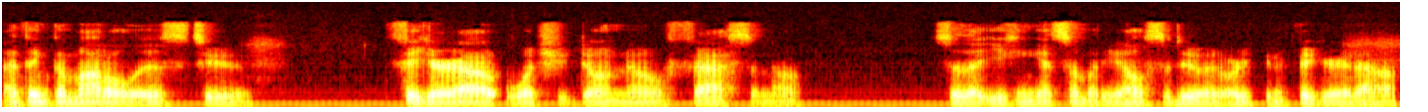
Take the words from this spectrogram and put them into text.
I think the model is to figure out what you don't know fast enough so that you can get somebody else to do it or you can figure it out.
